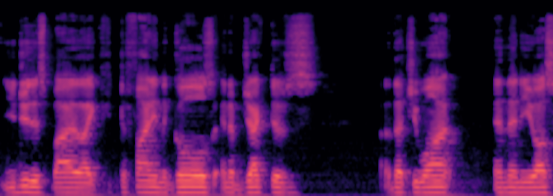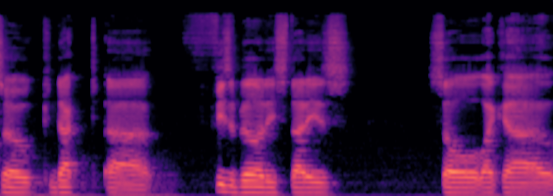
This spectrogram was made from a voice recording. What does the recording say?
you do this by like defining the goals and objectives that you want, and then you also conduct uh, feasibility studies. So like uh,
